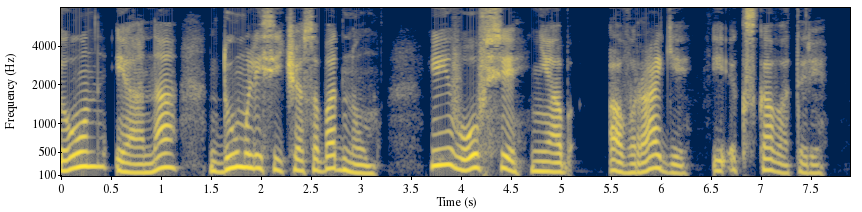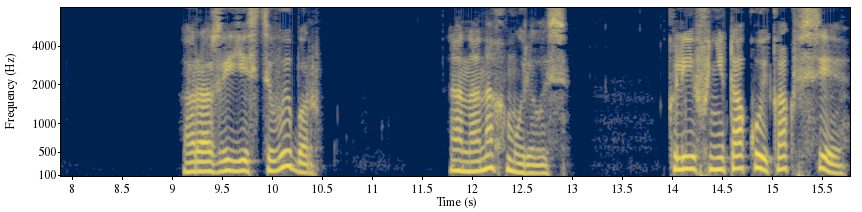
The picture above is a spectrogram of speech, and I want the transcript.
он, и она думали сейчас об одном, и вовсе не об овраге и экскаваторе. «Разве есть выбор?» Она нахмурилась. Клифф не такой, как все,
